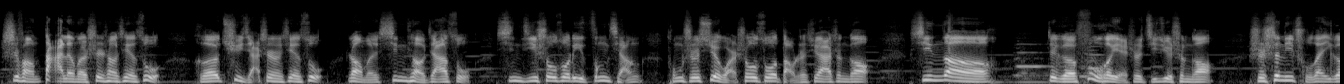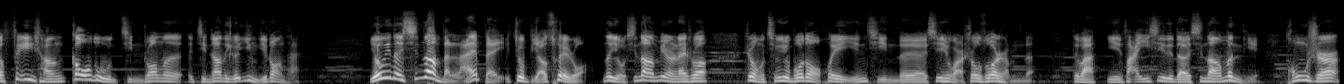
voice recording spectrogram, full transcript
释放大量的肾上腺素和去甲肾上腺素，让我们心跳加速、心肌收缩力增强，同时血管收缩导致血压升高，心脏这个负荷也是急剧升高。使身体处在一个非常高度紧张的紧张的一个应急状态。由于呢心脏本来本就比较脆弱，那有心脏病人来说，这种情绪波动会引起你的心血管收缩什么的，对吧？引发一系列的心脏问题，同时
